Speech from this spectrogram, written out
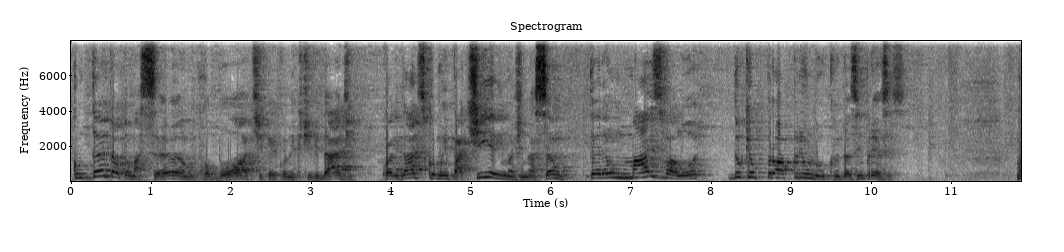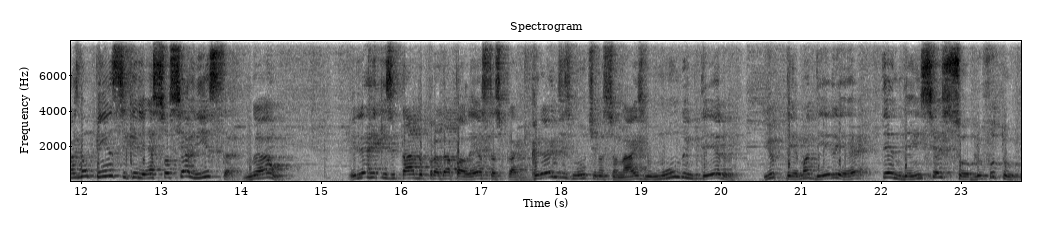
Com tanta automação, robótica e conectividade, qualidades como empatia e imaginação terão mais valor do que o próprio lucro das empresas. Mas não pense que ele é socialista, não. Ele é requisitado para dar palestras para grandes multinacionais no mundo inteiro e o tema dele é Tendências sobre o Futuro.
